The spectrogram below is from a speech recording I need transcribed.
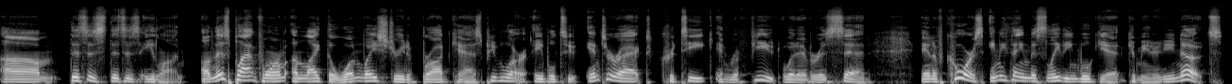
Um, this is this is Elon. On this platform, unlike the one-way street of broadcast, people are able to interact, critique, and refute whatever is said. And of course, anything misleading will get community notes.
